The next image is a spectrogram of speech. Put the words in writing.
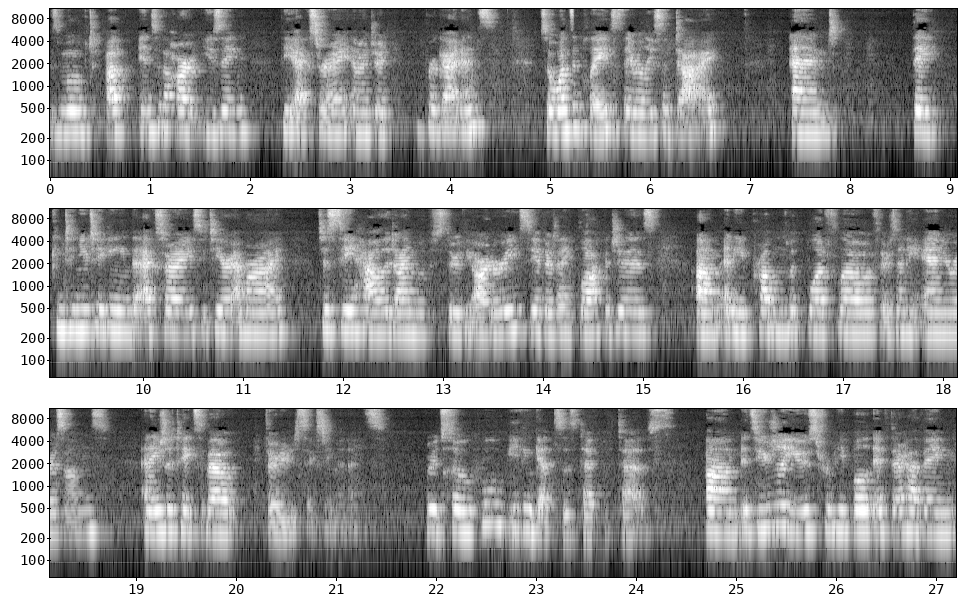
is moved up into the heart using the X-ray imager for guidance. So once in place, they release a dye, and they continue taking the X-ray, CT, or MRI to see how the dye moves through the artery, see if there's any blockages, um, any problems with blood flow, if there's any aneurysms, and it usually takes about 30 to 60 minutes. Wait, so who even gets this type of test? Um, it's usually used for people if they're having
